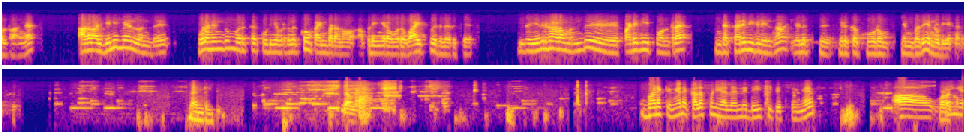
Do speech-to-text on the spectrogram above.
சொல்றாங்க. அதனால் இனிமேல் வந்து உலகெங்கும் இருக்கக்கூடியவர்களுக்கும் பயன்படணும் அப்படிங்கிற ஒரு வாய்ப்பு இதுல இருக்கு. இந்த எதிர்காலம் வந்து படினி போன்ற இந்த கருவிகளில் தான் எழுத்து இருக்கக்கூடும் என்பது என்னுடைய கருத்து. நன்றி. வணக்கங்க நான் கலிபோர்னியால இருந்து டெய்ஸி பேசுறேங்க. நீங்க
